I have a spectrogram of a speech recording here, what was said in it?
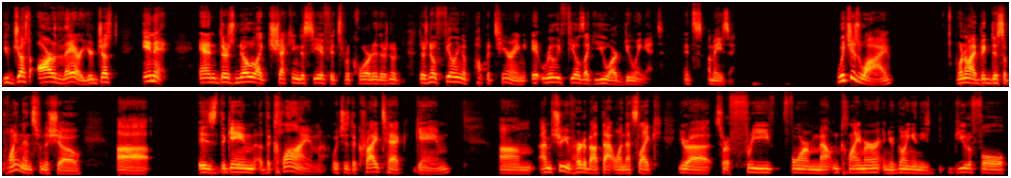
You just are there. You're just in it. And there's no like checking to see if it's recorded. There's no there's no feeling of puppeteering. It really feels like you are doing it. It's amazing. Which is why one of my big disappointments from the show uh, is the game The Climb, which is the Crytek game. Um, I'm sure you've heard about that one. That's like you're a sort of free form mountain climber and you're going in these beautiful,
